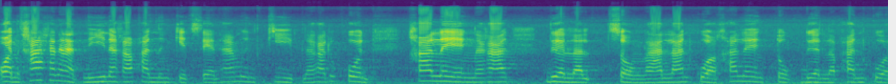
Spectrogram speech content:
อ่อนค่าขนาดนี้นะคะพันหนึ่งเจ็ดแสนห้าหมื่นกีบนะคะ ทุกคนค่าแรงนะคะ เดือนละสองล้านล้านกว่าค่าแรงตกเดือนละพันกว่า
